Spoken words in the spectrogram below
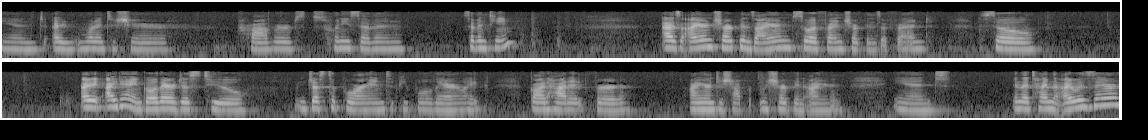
and I wanted to share Proverbs 27 17. As iron sharpens iron, so a friend sharpens a friend. So I I didn't go there just to just to pour into people there like God had it for iron to sharpen iron. And in the time that I was there,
